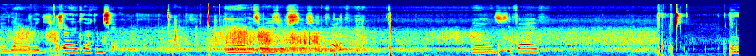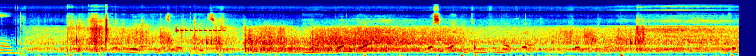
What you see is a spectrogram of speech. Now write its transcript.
and then it made this giant crack in the sky. And that's what us to season five. Now in season five, um, and what we got some lightning coming from that crack, and from the crack, and from that lightning that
